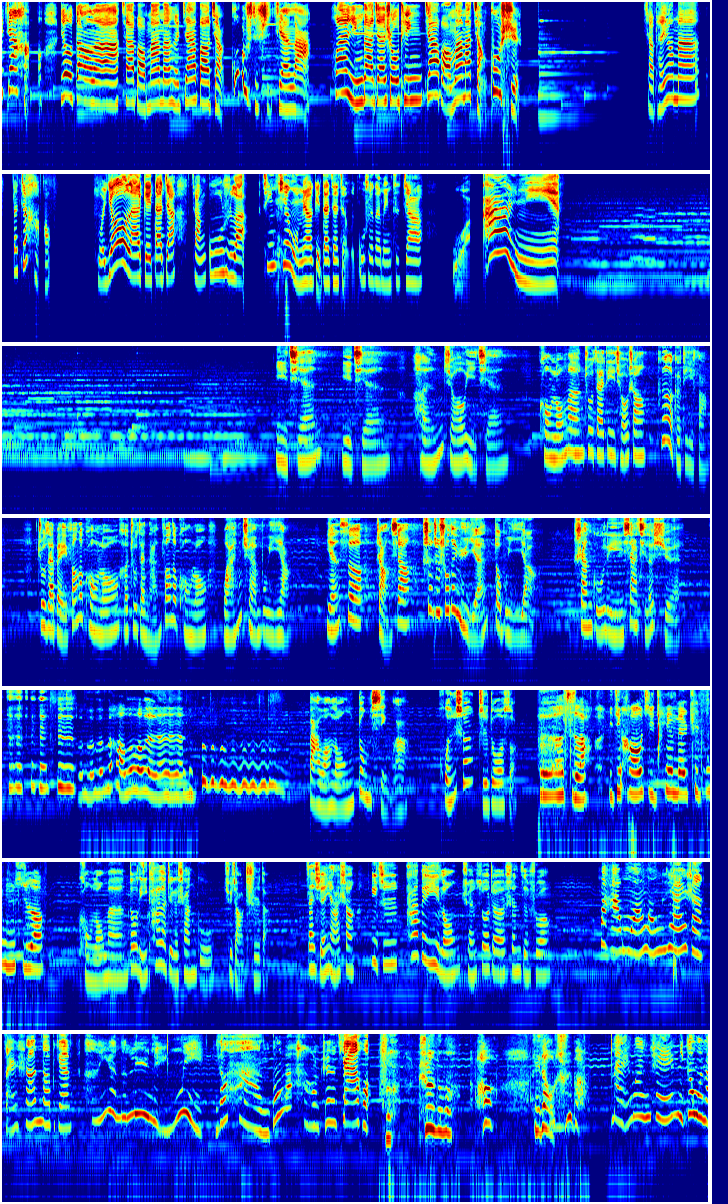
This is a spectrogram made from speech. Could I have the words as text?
大家好，又到了家宝妈妈和家宝讲故事的时间啦！欢迎大家收听家宝妈妈讲故事。小朋友们，大家好，我又来给大家讲故事了。今天我们要给大家讲的故事的名字叫《我爱你》。以前，以前，很久以前，恐龙们住在地球上各个地方。住在北方的恐龙和住在南方的恐龙完全不一样，颜色、长相，甚至说的语言都不一样。山谷里下起了雪。好霸王龙冻醒了，浑身直哆嗦。饿死了，已经好几天没吃东西了。恐龙们都离开了这个山谷去找吃的。在悬崖上，一只它背翼龙蜷缩着身子说：“霸王龙先生，在山那边很远的绿林里有很多好吃的家伙。”说真的吗？好，你带我去吧。没问题，你跟我来。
